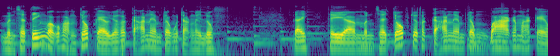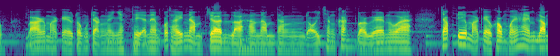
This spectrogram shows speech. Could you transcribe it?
mình sẽ tiến vào cái phần chốt kèo cho tất cả anh em trong cái trận này luôn. Đây thì uh, mình sẽ chốt cho tất cả anh em trong ba cái mã kèo ba cái mã kèo trong cái trận này nha. Thì anh em có thể nằm trên là nằm thằng đội sân khách là Genoa. Chấp với mã kèo 0,25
